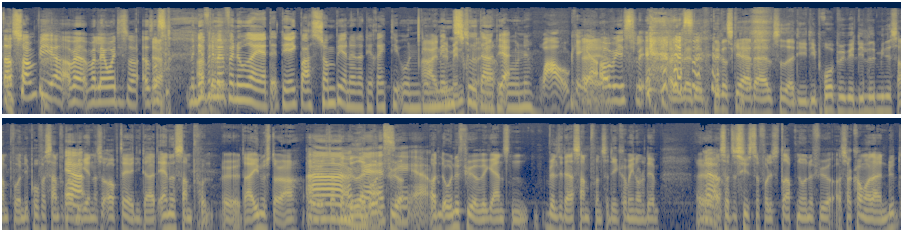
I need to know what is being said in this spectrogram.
der er zombier, og hvad, hvad laver de så? Altså, Ja. ja. Men det er fordi, man finder ud af, at det er ikke bare zombierne, der er de rigtig onde. Det er, Ej, det er mennesket, der er det Ja. onde. Wow, okay, Ja, ja, ja. obviously. Og det, det, det, der sker, er der altid, at de, de prøver at bygge et lille minisamfund. De prøver at få samfundet ja. Op igen, og så opdager de, at der er et andet samfund, øh, der er endnu større. Øh, Ah, der bliver ledet af okay, en ond fyr. see, ja. Og den onde fyr vil gerne sådan, vælte deres samfund, så de kan komme ind under dem. Øh, Ja. Og så til sidst, så får de så dræbt den onde fyr, og så kommer der en nyt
